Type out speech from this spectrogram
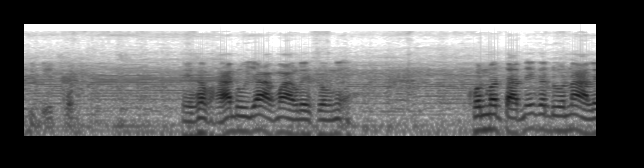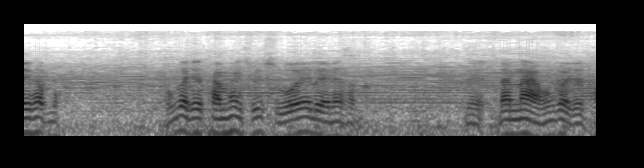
2011ครับนี่ครับ หาดูยากมากเลยทรงนี้ คนมาตัดนี่ก็ดูหน้าเลยครับ ผมก็จะทำให้สวยๆเลยนะครับเนี่ยด้านหน้าผมก็จะท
